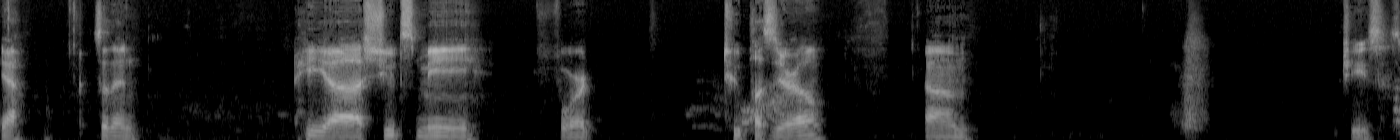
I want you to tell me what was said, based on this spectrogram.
Yeah. So then he uh, shoots me for two plus zero. Um, Jeez, it's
